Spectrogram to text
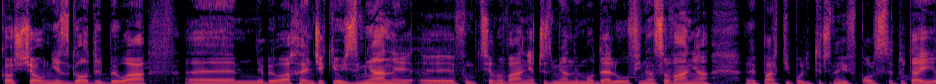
kością niezgody była, była chęć jakiejś zmiany funkcjonowania czy zmiany modelu finansowania partii politycznej w Polsce. Tutaj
